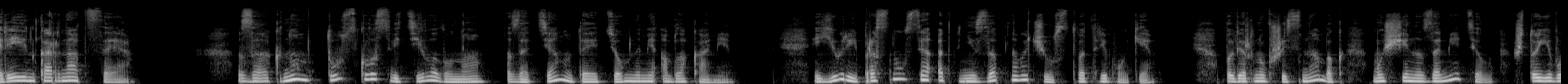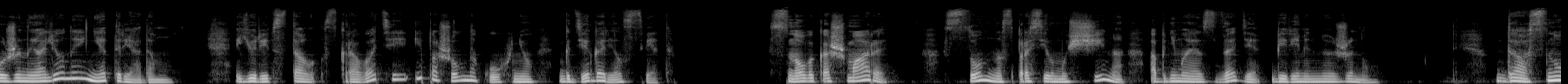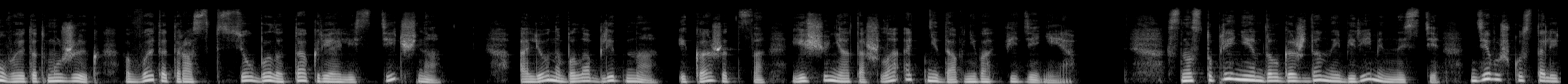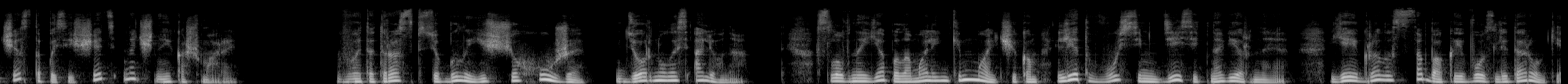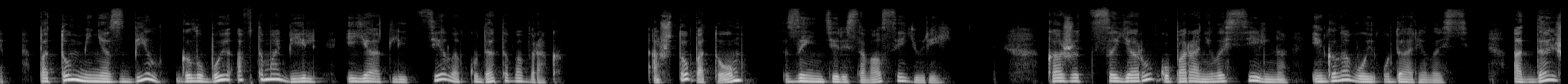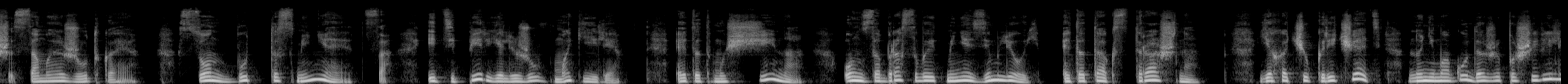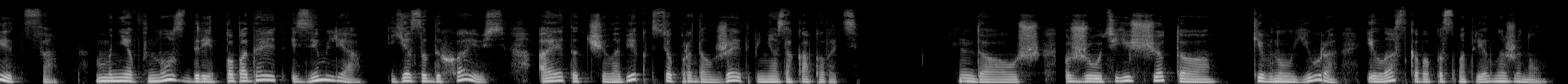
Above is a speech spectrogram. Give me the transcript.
Реинкарнация. За окном тускло светила луна, затянутая темными облаками. Юрий проснулся от внезапного чувства тревоги. Повернувшись на бок, мужчина заметил, что его жены Алены нет рядом. Юрий встал с кровати и пошел на кухню, где горел свет. «Снова кошмары?» – сонно спросил мужчина, обнимая сзади беременную жену. Да, снова этот мужик. В этот раз все было так реалистично. Алена была бледна и, кажется, еще не отошла от недавнего видения. С наступлением долгожданной беременности девушку стали часто посещать ночные кошмары. В этот раз все было еще хуже, дернулась Алена. Словно я была маленьким мальчиком, лет восемь-десять, наверное. Я играла с собакой возле дороги. Потом меня сбил голубой автомобиль, и я отлетела куда-то во враг. «А что потом?» – заинтересовался Юрий. «Кажется, я руку поранила сильно и головой ударилась. А дальше самое жуткое. Сон будто сменяется, и теперь я лежу в могиле. Этот мужчина, он забрасывает меня землей. Это так страшно. Я хочу кричать, но не могу даже пошевелиться. Мне в ноздри попадает земля. Я задыхаюсь, а этот человек все продолжает меня закапывать. «Да уж, жуть еще та», — кивнул Юра и ласково посмотрел на жену.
